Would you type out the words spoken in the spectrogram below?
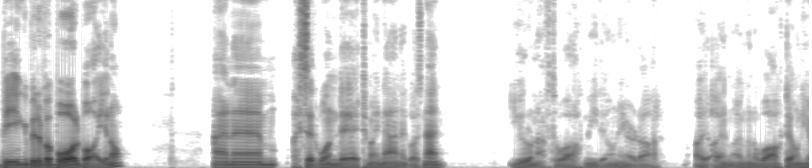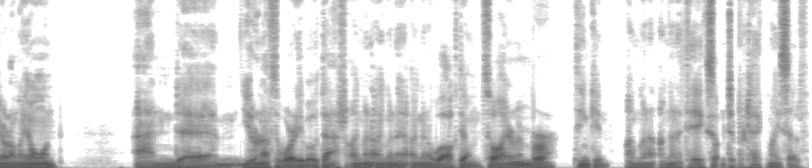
being a bit of a ball boy, you know. And um, I said one day to my nan, I goes, Nan, you don't have to walk me down here at all. I, I'm, I'm going to walk down here on my own and um, you don't have to worry about that. I'm gonna I'm gonna I'm gonna walk down. So I remember thinking I'm gonna I'm gonna take something to protect myself.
